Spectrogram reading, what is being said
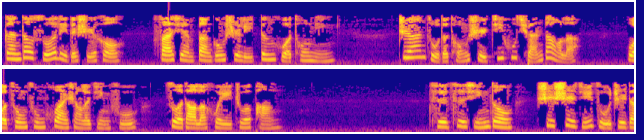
赶到所里的时候，发现办公室里灯火通明，治安组的同事几乎全到了。我匆匆换上了警服，坐到了会议桌旁。此次行动是市局组织的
